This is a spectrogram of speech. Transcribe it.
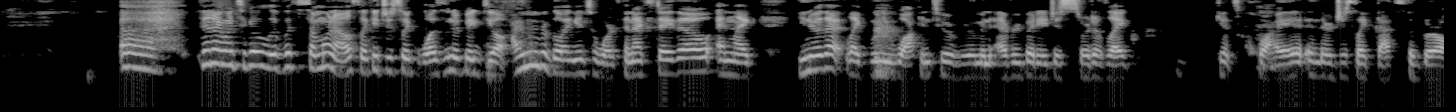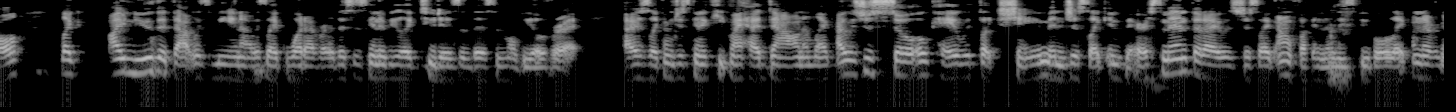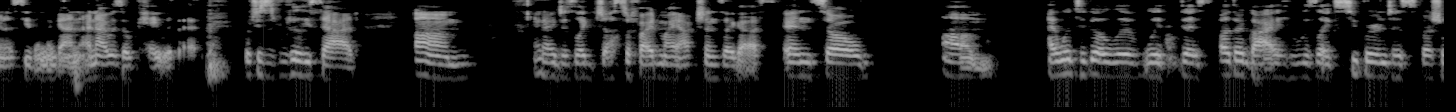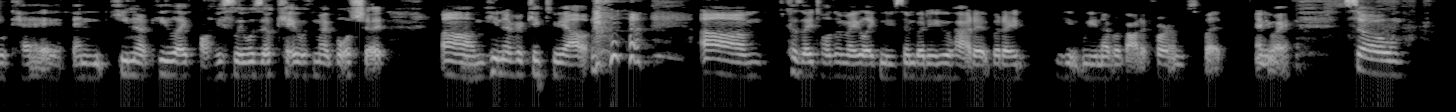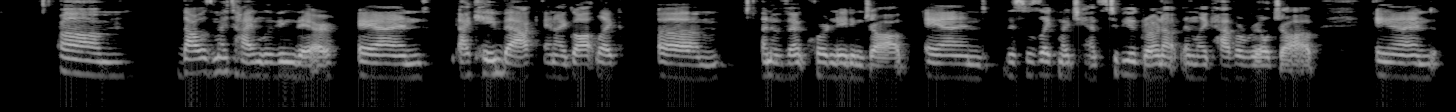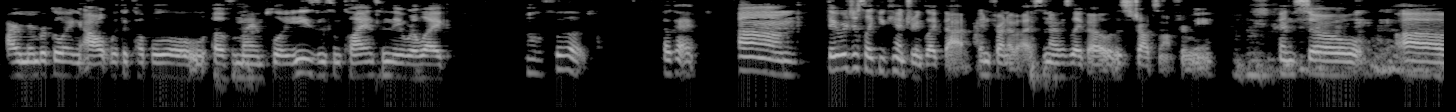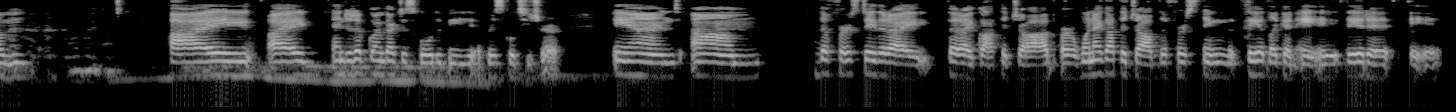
uh, then I went to go live with someone else. Like it just like wasn't a big deal. I remember going into work the next day though, and like you know that like when you walk into a room and everybody just sort of like gets quiet and they're just like that's the girl. Like I knew that that was me, and I was like, whatever. This is gonna be like two days of this, and we'll be over it. I was like, I'm just gonna keep my head down, and like I was just so okay with like shame and just like embarrassment that I was just like, I don't fucking know these people. Like I'm never gonna see them again, and I was okay with it which is really sad. Um, and I just like justified my actions, I guess. And so, um, I went to go live with this other guy who was like super into Special K, and he ne- he like obviously was okay with my bullshit. Um, he never kicked me out because um, I told him I like knew somebody who had it, but I he, we never got it for him. But anyway, so um, that was my time living there and I came back and I got like um, an event coordinating job, and this was like my chance to be a grown up and like have a real job. And I remember going out with a couple of my employees and some clients, and they were like, "Oh fuck, okay." Um, they were just like, "You can't drink like that in front of us," and I was like, "Oh, this job's not for me." and so, um, I I ended up going back to school to be a preschool teacher, and um, the first day that I that I got the job, or when I got the job, the first thing that they had like an AA, they had a AA,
